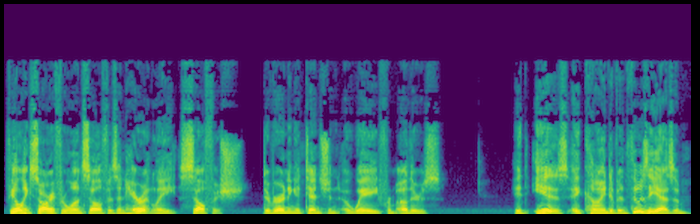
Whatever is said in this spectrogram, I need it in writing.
Feeling sorry for oneself is inherently selfish, diverting attention away from others. It is a kind of enthusiasm,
